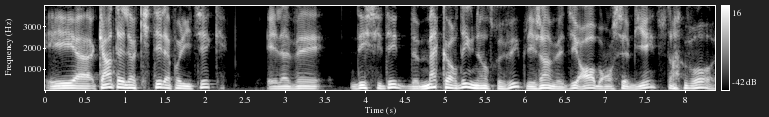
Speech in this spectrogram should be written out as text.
Et euh, quand elle a quitté la politique, elle avait décidé de m'accorder une entrevue. Puis les gens avaient dit, ah, bon, c'est bien, tu t'en vas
